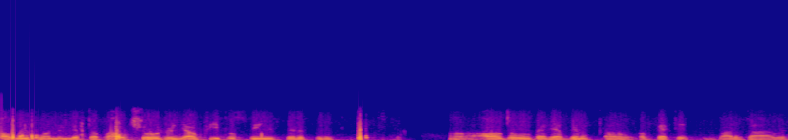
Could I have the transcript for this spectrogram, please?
Always want to lift up our children, young people, senior citizens, uh, all those that have been uh, affected by the virus,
